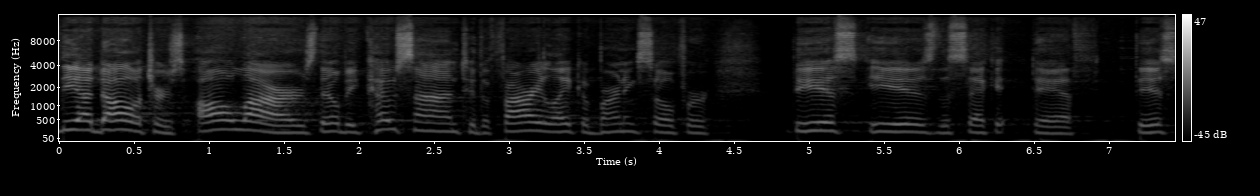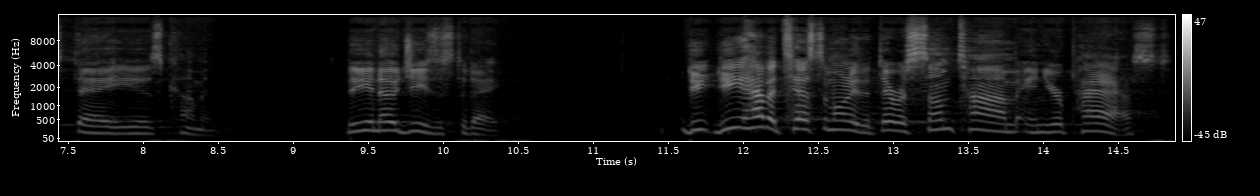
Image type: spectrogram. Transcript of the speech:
the idolaters, all liars, they'll be co-signed to the fiery lake of burning sulfur. This is the second death. This day is coming. Do you know Jesus today? Do, do you have a testimony that there was some time in your past,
